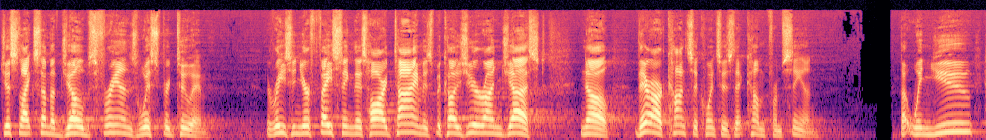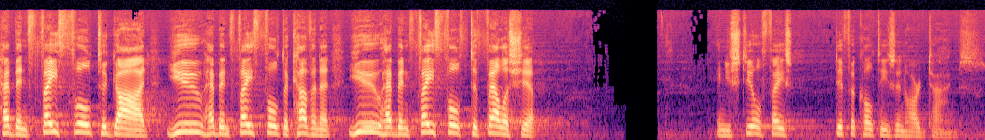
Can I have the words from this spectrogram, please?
just like some of Job's friends whispered to him. The reason you're facing this hard time is because you're unjust. No, there are consequences that come from sin. But when you have been faithful to God, you have been faithful to covenant, you have been faithful to fellowship, and you still face difficulties and hard times,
